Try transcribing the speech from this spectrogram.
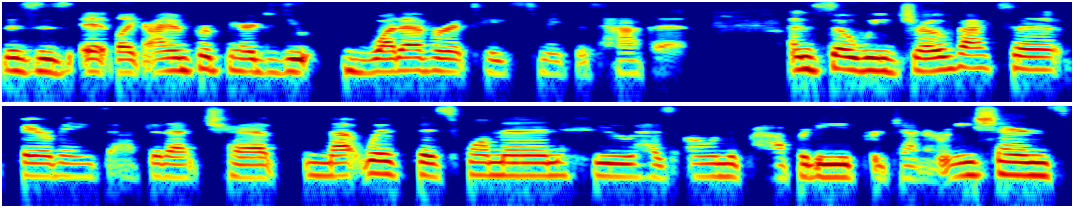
This is it. Like I am prepared to do whatever it takes to make this happen. And so we drove back to Fairbanks after that trip, met with this woman who has owned the property for generations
